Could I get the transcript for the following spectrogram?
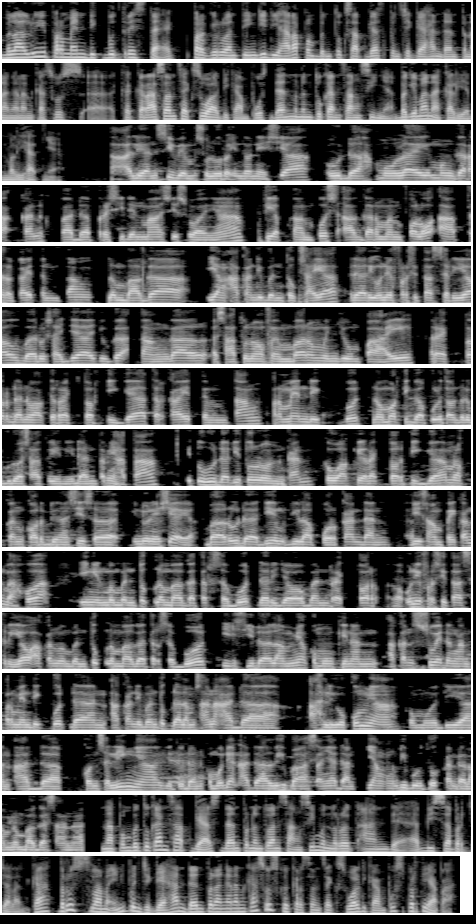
Melalui Permendikbudristek, perguruan tinggi diharap membentuk Satgas Pencegahan dan Penanganan Kasus uh, Kekerasan Seksual di kampus dan menentukan sanksinya. Bagaimana kalian melihatnya? Aliansi BEM seluruh Indonesia udah mulai menggerakkan kepada presiden mahasiswanya tiap kampus agar men-follow up terkait tentang lembaga yang akan dibentuk. Saya dari Universitas Riau baru saja juga tanggal 1 November menjumpai rektor dan wakil rektor 3 terkait tentang Permendikbud nomor 30 tahun 2021 ini dan ternyata itu sudah diturunkan ke wakil rektor 3 melakukan koordinasi se-Indonesia ya. Baru tadi dilaporkan dan disampaikan bahwa ingin membentuk lembaga tersebut dari jawaban rektor eh, Universitas Riau akan membentuk lembaga tersebut. Isi dalamnya kemungkinan akan sesuai dengan Permendikbud dan akan dibentuk dalam sana ada ahli hukumnya, kemudian ada konselingnya gitu dan kemudian ada ahli bahasanya dan yang dibutuhkan dalam lembaga sana. Nah, pembentukan Satgas dan penentuan sanksi menurut Anda bisa berjalankah? Terus selama ini pencegahan dan penanganan kasus kekerasan seksual di kampus seperti apa?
